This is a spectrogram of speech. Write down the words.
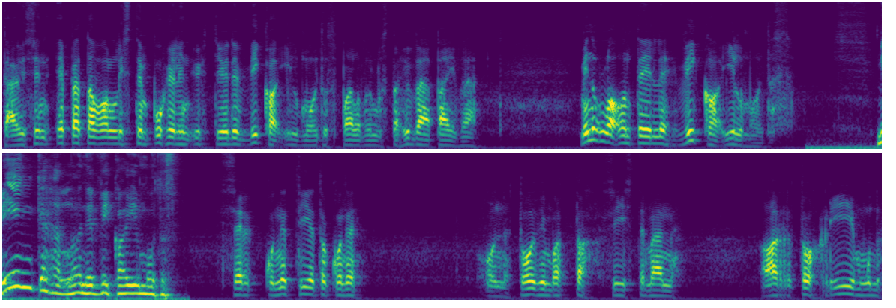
Täysin epätavallisten puhelinyhtiöiden vikailmoituspalvelusta. Hyvää päivää. Minulla on teille vikailmoitus. Minkälainen vika-ilmoitus? Serkkunen tietokone on toimimatta siis tämän Arto Riimun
